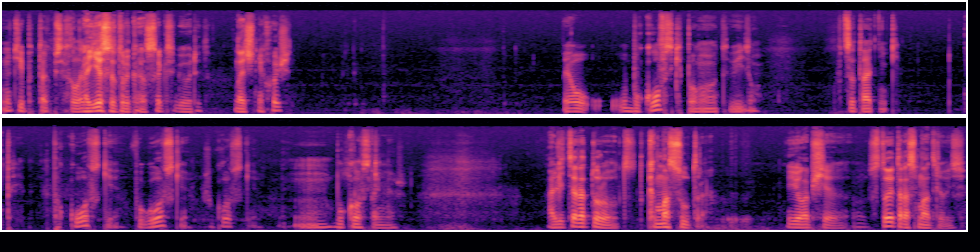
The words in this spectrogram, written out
Ну, типа, так А психологически. если только о сексе говорит? Значит, не хочет? Я у, у Буковски, по-моему, это видел. В цитатнике. Пуковский, Фуговский, Жуковский. М, Буковский. Поймешь. А литература, вот Камасутра, ее вообще стоит рассматривать?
